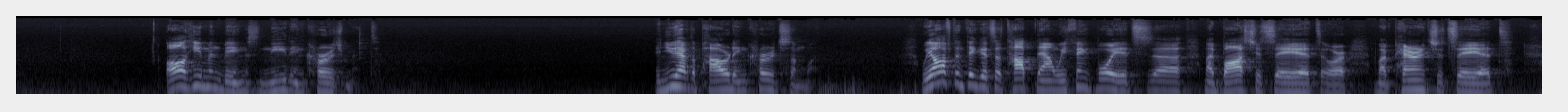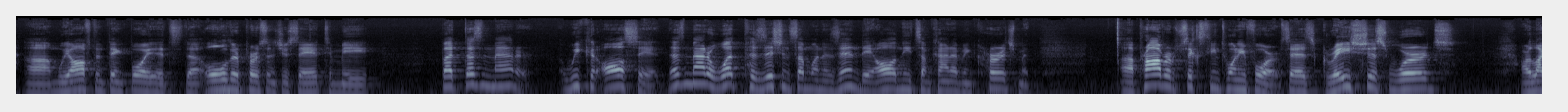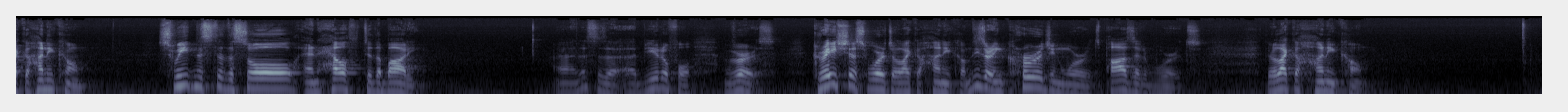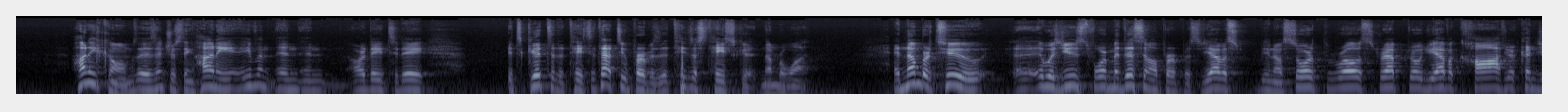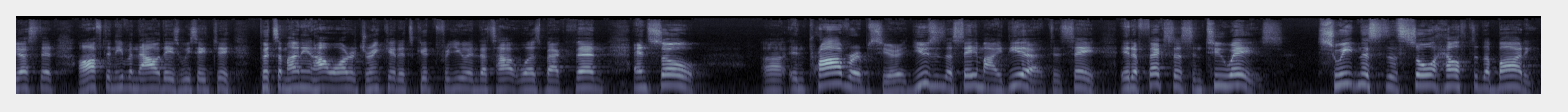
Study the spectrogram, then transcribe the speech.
All human beings need encouragement. And you have the power to encourage someone. We often think it's a top down. We think, boy, it's uh, my boss should say it or my parents should say it. Um, we often think, boy, it's the older person should say it to me. But it doesn't matter. We could all say it. Doesn't matter what position someone is in, they all need some kind of encouragement. Uh, Proverbs 16:24 says, "Gracious words are like a honeycomb, sweetness to the soul and health to the body." Uh, this is a, a beautiful verse. Gracious words are like a honeycomb. These are encouraging words, positive words. They're like a honeycomb. Honeycombs is interesting. Honey, even in, in our day today, it's good to the taste. It's not two purposes. It just tastes good, number one. And number two, it was used for medicinal purpose. You have a you know sore throat, strep throat, you have a cough, you're congested. Often, even nowadays, we say, put some honey in hot water, drink it. It's good for you, and that's how it was back then. And so, uh, in Proverbs here, it uses the same idea to say it affects us in two ways: sweetness to the soul, health to the body.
